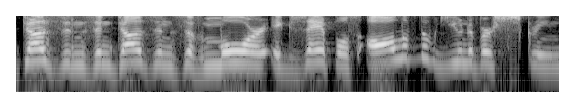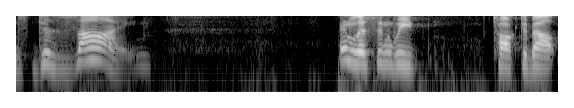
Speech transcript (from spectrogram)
dozens and dozens of more examples. All of the universe screams design. And listen, we talked about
